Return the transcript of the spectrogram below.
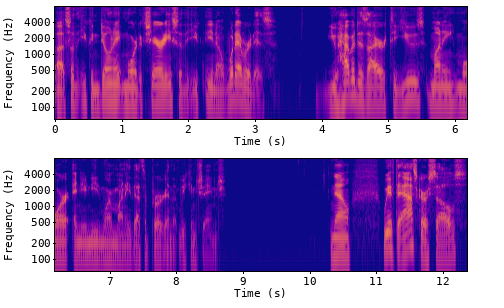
uh, so that you can donate more to charity, so that you, you know, whatever it is. You have a desire to use money more and you need more money. That's a program that we can change. Now, we have to ask ourselves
